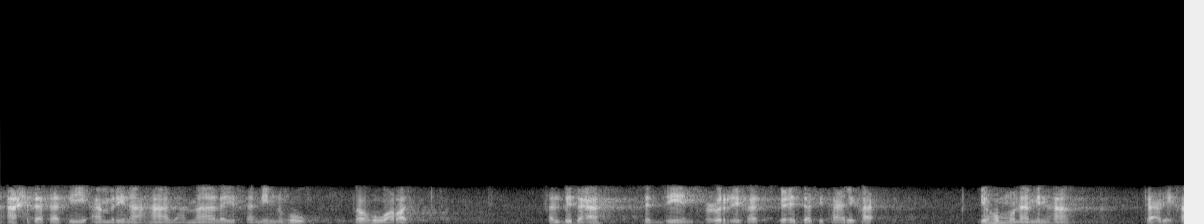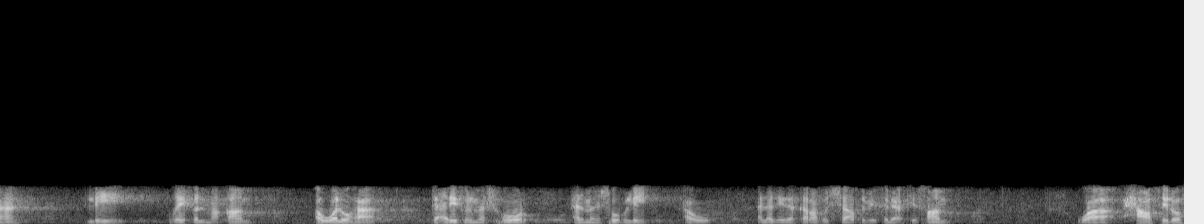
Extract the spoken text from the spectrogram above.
أحدث في أمرنا هذا ما ليس منه فهو رد. فالبدعة في الدين عرفت بعدة تعريفات. يهمنا منها تعريفان لضيق المقام. أولها تعريف المشهور المنسوب لي أو الذي ذكره الشاطبي في الاعتصام. وحاصله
